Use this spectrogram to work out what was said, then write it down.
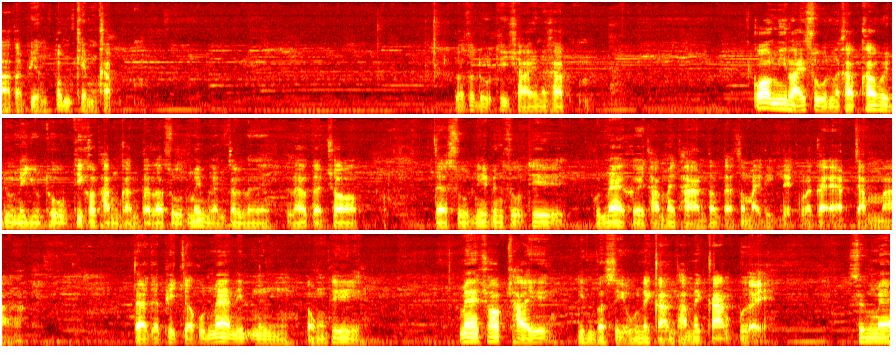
าตะเพียนต้มเค็มครับ วัสดุที่ใช้นะครับ ก็มีหลายสูตรนะครับ เข้าไปดูใน YouTube ที่เขาทำกันแต่ละสูตรไม่เหมือนกันเลย แล้วแต่ชอบ แต่สูตรนี้เป็นสูตรที่คุณแม่เคยทำให้ทานตั้งแต่สมัยเด็ก ๆ แล้วก็แอบจำมา แต่จะผิดกับคุณแม่นิดนึงตรงที่แม่ชอบใช้ดินประสิวในการทำให้ก้างเปื่อย ซึ่งแม่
